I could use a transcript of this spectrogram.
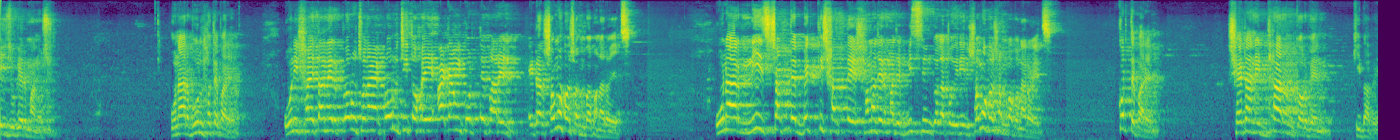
এই যুগের মানুষ। ওনার ভুল হতে পারে। উনি শয়তানের প্ররোচনায় প্ররোচিত হয়ে আকাম করতে পারেন, এটার সমূহ সম্ভাবনা রয়েছে। ওনার নিজ স্বার্থে, ব্যক্তি স্বার্থে, সমাজের মাঝে বিশৃঙ্খলা তৈরির সমূহ সম্ভাবনা রয়েছে। করতে পারেন। সেটা নির্ধারণ করবেন কীভাবে?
